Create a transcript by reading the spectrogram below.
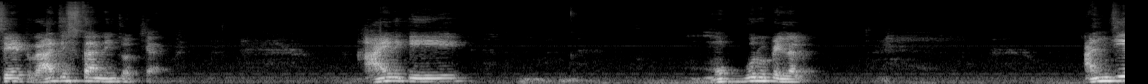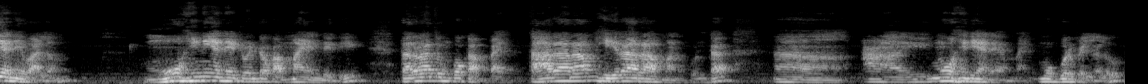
సేట్ రాజస్థాన్ నుంచి వచ్చారు. ఆయనకి ముగ్గురు పిల్లలు. అంజి అనేవాళ్ళం మోహిని అనేటువంటి ఒక అమ్మాయి ఉండేది. తర్వాత ఇంకొక అబ్బాయి తారారాం హీరారాం అనుకుంటా. మోహిని అనే అమ్మాయి ముగ్గురు పిల్లలు.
